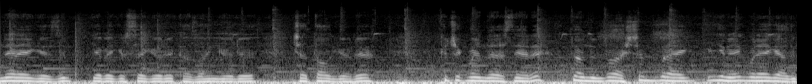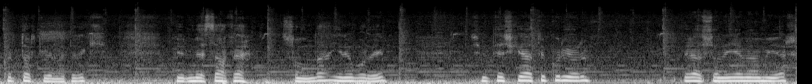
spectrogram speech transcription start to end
Nereye gezdim? Gebekirse Gölü, Kazan Gölü, Çatal Gölü, Küçük Menderes Nehri. Döndüm dolaştım. Buraya yine buraya geldim. 44 kilometrelik bir mesafe sonunda yine buradayım. Şimdi teşkilatı kuruyorum. Biraz sonra yemeğimi yer.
